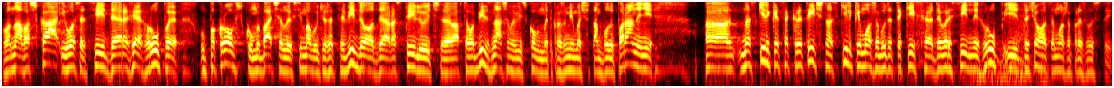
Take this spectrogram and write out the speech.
вона важка. І ось ці ДРГ групи у Покровську. Ми бачили всі, мабуть, уже це відео, де розстрілюють е, автомобіль з нашими військовими. Ми так розуміємо, що там були поранені. Е, наскільки це критично? Скільки може бути таких диверсійних груп, і до чого це може призвести?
